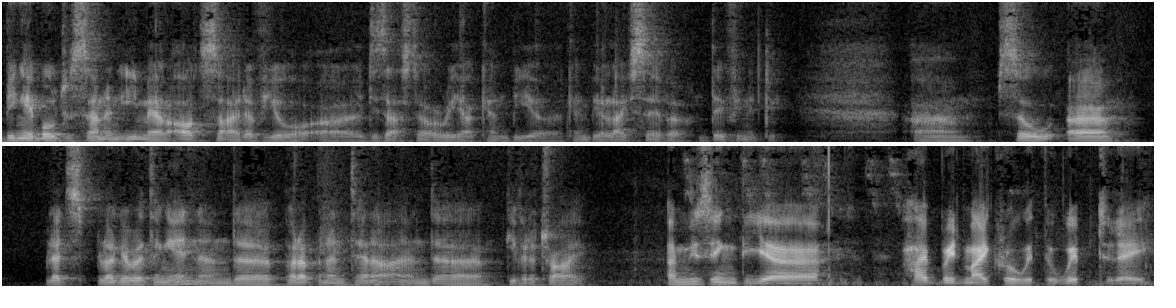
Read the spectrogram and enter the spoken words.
Being able to send an email outside of your disaster area can be a, can be a lifesaver, definitely. Um, so let's plug everything in and put up an antenna and give it a try. I'm using the uh, hybrid micro with the whip today.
